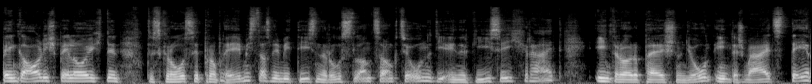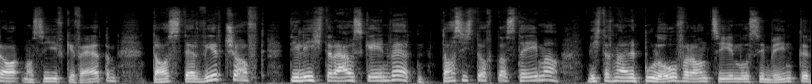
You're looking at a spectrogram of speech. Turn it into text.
bengalisch beleuchten. Das große Problem ist, dass wir mit diesen Russland-Sanktionen die Energiesicherheit in der Europäischen Union, in der Schweiz derart massiv gefährden, dass der Wirtschaft die Lichter ausgehen werden. Das ist doch das Thema. Thema. Nicht, dass man einen Pullover anziehen muss im Winter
